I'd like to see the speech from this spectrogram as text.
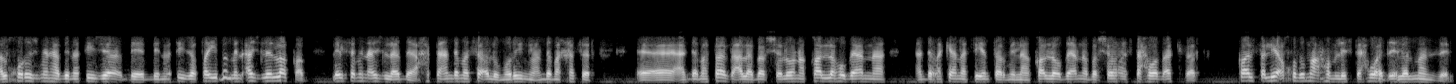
الخروج منها بنتيجة بنتيجة طيبة من أجل اللقب ليس من أجل الأداء. حتى عندما سألوا مورينيو عندما خسر آه، عندما فاز على برشلونة قال له بأن عندما كان في إنتر ميلان قال له بأن برشلونة استحوذ أكثر. قال فليأخذوا معهم الاستحواذ إلى المنزل.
